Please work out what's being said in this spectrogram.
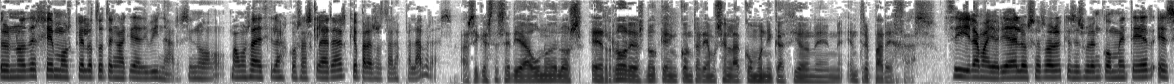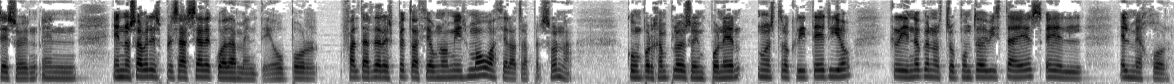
pero no dejemos que el otro tenga que adivinar, sino vamos a decir las cosas claras que para eso están las palabras. Así que este sería uno de los errores ¿no? que encontraríamos en la comunicación entre parejas. Sí, la mayoría de los errores que se suelen cometer es eso, en, no saber expresarse adecuadamente o por faltas de respeto hacia uno mismo o hacia la otra persona como por ejemplo eso, imponer nuestro criterio creyendo que nuestro punto de vista es el, el, mejor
